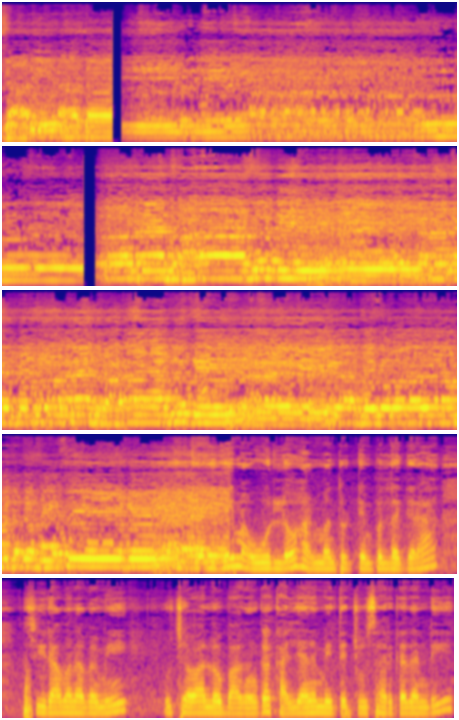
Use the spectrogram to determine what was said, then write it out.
జ్ఞానినాథ మా ఊర్లో హనుమంతుడి టెంపుల్ దగ్గర శ్రీరామనవమి ఉత్సవాల్లో భాగంగా కళ్యాణం అయితే చూసారు కదండి.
